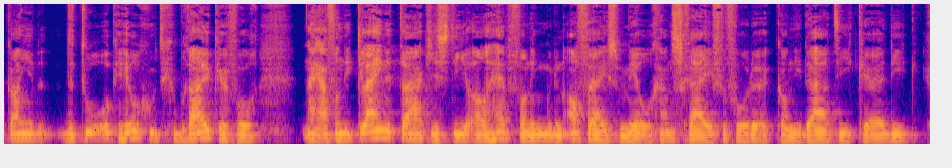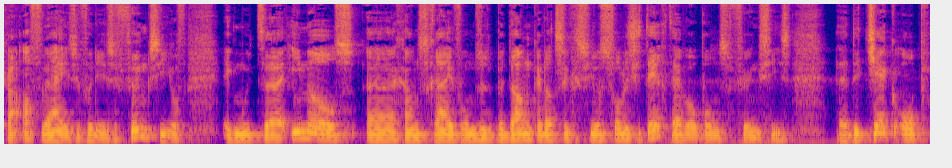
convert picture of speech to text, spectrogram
kan je de tool ook heel goed gebruiken voor nou ja, van die kleine taakjes die je al hebt. Van ik moet een afwijsmail gaan schrijven voor de kandidaat die ik, uh, die ga afwijzen voor deze functie. Of ik moet uh, e-mails uh, gaan schrijven om ze te bedanken dat ze gesolliciteerd hebben op onze functies. de check op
